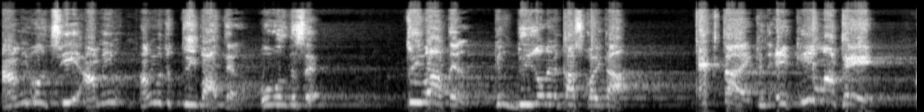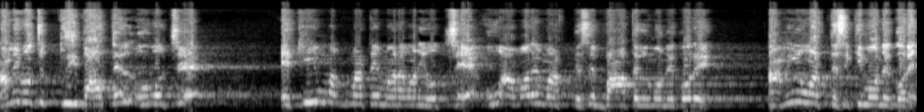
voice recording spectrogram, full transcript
আমি বলছি, আমি আমি বলছি, তুই বাতেল। ও বলতেছে, তুই বাতেল। কিন্তু দুইজনের কাজ কয়টা? একটাই, কিন্তু একই মাঠে আমি বলছি, তুই বাতেল? ও বলছে একই মাঠে মারামারি হচ্ছে, ও আমারে মারতেছে, বাতেল মনে করে। আমিও মারতেছি কি মনে করে?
